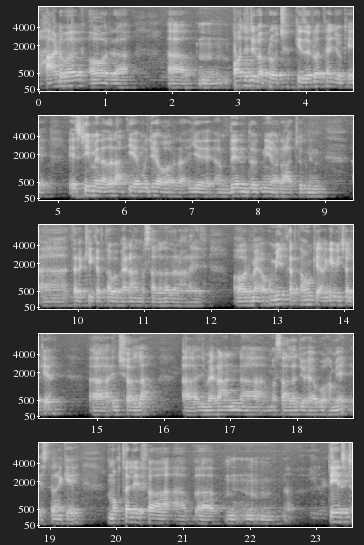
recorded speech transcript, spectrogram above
hard work اور uh, uh, mm, پازیٹیو اپروچ کی ضرورت ہے جو کہ اس ٹیم میں نظر آتی ہے مجھے اور یہ um, دن دگنی اور رات چگنی uh, ترقی کرتا ہوا مہران مسالہ نظر آ رہا ہے اور میں امید کرتا ہوں کہ آگے بھی چل کے انشاءاللہ مہران مسالہ جو ہے وہ ہمیں اس طرح کے مختلف mm, mm, ٹیسٹ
